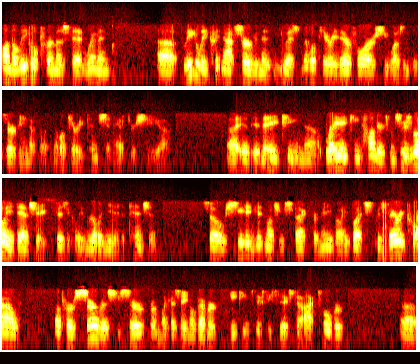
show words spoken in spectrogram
on the legal premise that women uh, legally could not serve in the U.S. military. Therefore, she wasn't deserving of a military pension after she. Uh, uh, in, in the 18 uh, late 1800s, when she was really in bad shape physically and really needed attention, so she didn't get much respect from anybody. But she was very proud of her service. She served from, like I say, November 1866 to October uh,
